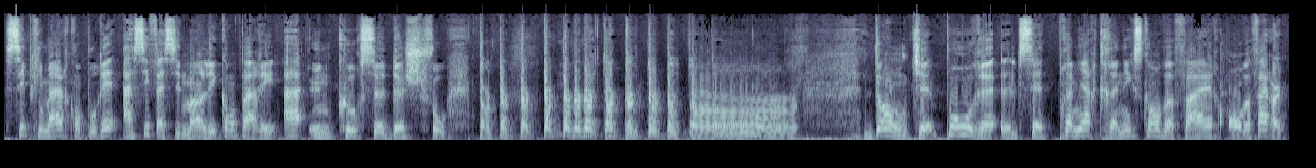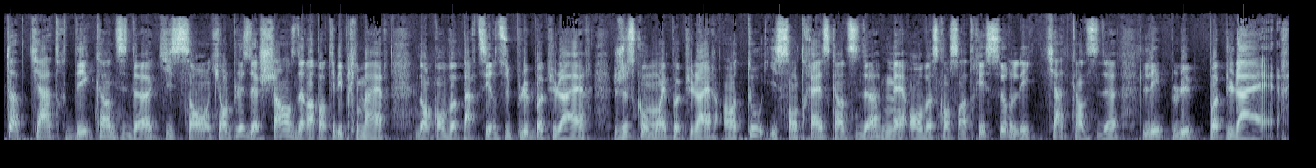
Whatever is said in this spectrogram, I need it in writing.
Ces primaires qu'on pourrait assez facilement les comparer à une course de chevaux. Donc, pour euh, cette première chronique, ce qu'on va faire, on va faire un top 4 des candidats qui sont qui ont le plus de chances de remporter les primaires. Donc, on va partir du plus populaire jusqu'au moins populaire. En tout, ils sont 13 candidats, mais on va se concentrer sur les 4 candidats les plus populaires.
